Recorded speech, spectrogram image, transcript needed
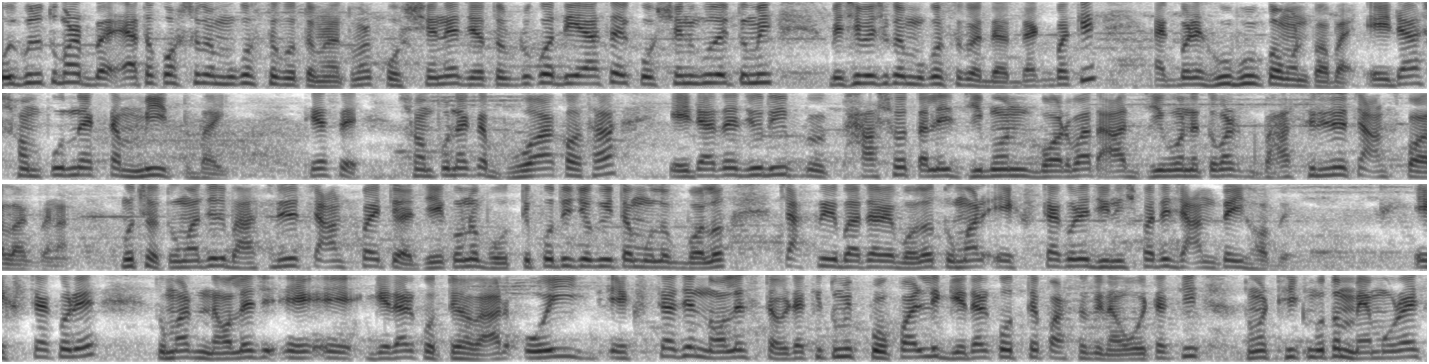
ওইগুলো তোমার এত কষ্ট করে মুখস্থ করতে হবে না। তোমার কোশ্চেনে যতটুকু দেওয়া আছে, ওই কোশ্চেনগুলোই তুমি বেশি বেশি করে মুখস্থ করে দেওয়া দেখবা কি একবারে হুবু কমন পাবা। এটা সম্পূর্ণ একটা মিথ ভাই, ঠিক আছে? সম্পূর্ণ একটা ভুয়া কথা। এটাতে যদি ফাঁসো, তাহলে জীবন বরবাদ, আর জীবনে তোমার ভার্সিটিতে চান্স পাওয়া লাগবে না। বুঝছ? তোমার যদি ভার্সিটিতে চান্স পাইতে হয়, যে কোনো ভর্তি প্রতিযোগিতামূলক বলো, চাকরির বাজারে বলো, তোমার এক্সট্রা করে জিনিসপাতি জানতেই হবে। এক্সট্রা করে তোমার নলেজ গেদার করতে হবে। আর ওই এক্সট্রা যে নলেজটা ওইটা কি তুমি প্রপারলি গেদার করতে পারছ কিনা? ওইটা কি তোমার ঠিক মতো মেমোরাইজ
